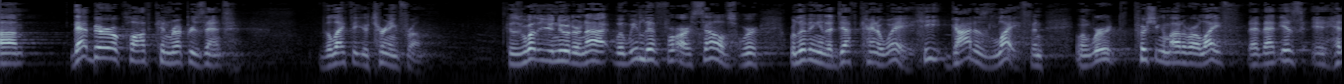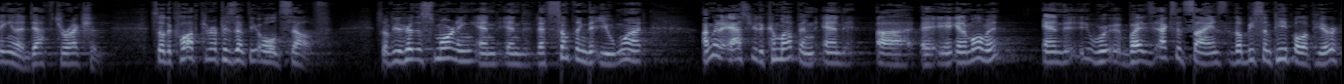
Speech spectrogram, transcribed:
um, that burial cloth can represent the life that you're turning from. Because whether you knew it or not, when we live for ourselves, we're, we're living in a death kind of way. He, God is life. And when we're pushing him out of our life, that, that is heading in a death direction. So the cloth can represent the old self. So if you're here this morning and, and that's something that you want, I'm going to ask you to come up and, and uh, in a moment, and by these exit signs, there'll be some people up here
